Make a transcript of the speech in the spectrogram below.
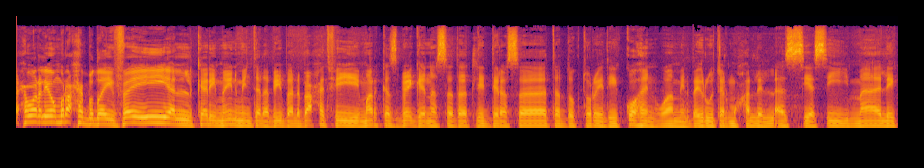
حوار اليوم رحب بضيفي الكريمين من تل أبيب الباحث في مركز بيجن السادات للدراسات الدكتور إيدي كوهن ومن بيروت المحلل السياسي مالك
